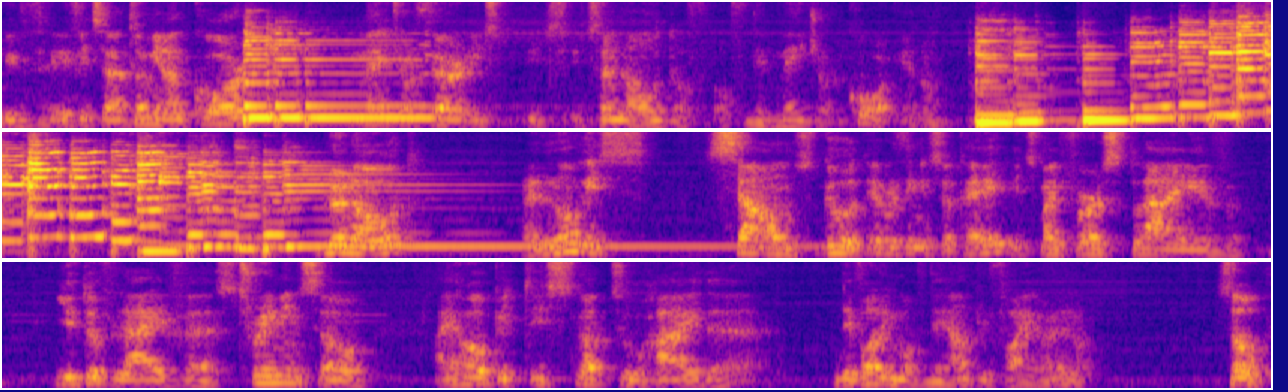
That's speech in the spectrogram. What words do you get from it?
if, if it's a dominant chord, major third, it's it's it's a note of, of the major chord. You know. Blue note I don't know it sounds good. Everything is okay. It's my first live YouTube live uh, streaming, so I hope it is not too high the the volume of the amplifier. I don't know. So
